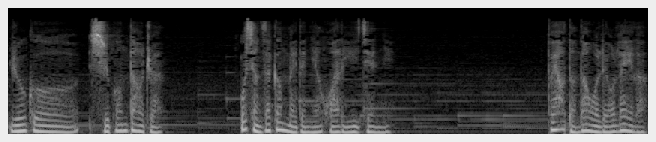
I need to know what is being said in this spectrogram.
如果时光倒转，我想在更美的年华里遇见你。不要等到我流泪了，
